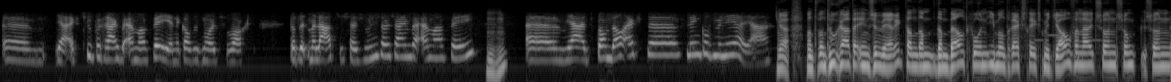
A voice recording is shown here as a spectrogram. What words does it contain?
um, ja, echt super graag bij MHV. En ik had ook nooit verwacht dat dit mijn laatste seizoen zou zijn bij MHV. Mm -hmm. Um, ja, het kwam wel echt uh, flink op me neer, ja. Ja, want, want hoe gaat dat in zijn werk? Dan, dan, dan belt gewoon iemand rechtstreeks met jou vanuit zo'n zo'n zo'n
